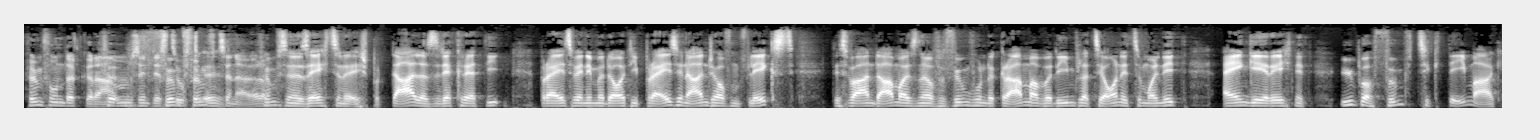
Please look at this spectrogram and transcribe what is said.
500 Gramm sind jetzt zu 15 Euro. 15 oder 16 Euro ist brutal. Also der Kreatinpreis, wenn ich mir da die Preise anschaue auf dem Flex, das waren damals noch für 500 Gramm, aber die Inflation jetzt einmal nicht eingerechnet, über 50 D-Mark.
